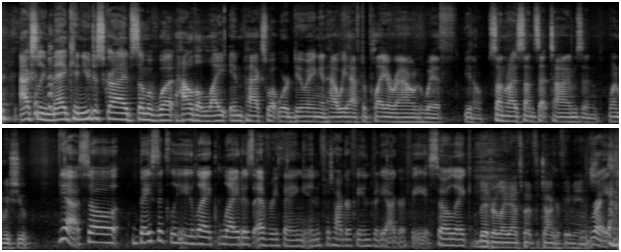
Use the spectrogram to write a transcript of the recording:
actually Meg, can you describe some of what how the light impacts what we're doing and how we have to play around with, you know, sunrise sunset times and when we shoot? Yeah, so basically, like, light is everything in photography and videography. So, like, Literally, that's what photography means. right. if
